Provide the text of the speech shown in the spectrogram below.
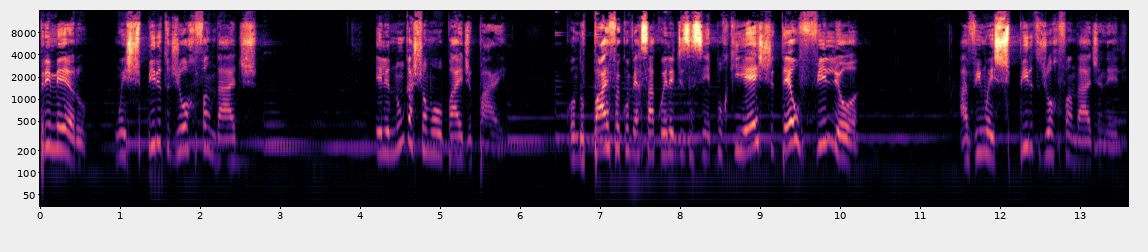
Primeiro, um espírito de orfandade. Ele nunca chamou o pai de pai. Quando o pai foi conversar com ele, ele disse assim: Porque este teu filho havia um espírito de orfandade nele.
